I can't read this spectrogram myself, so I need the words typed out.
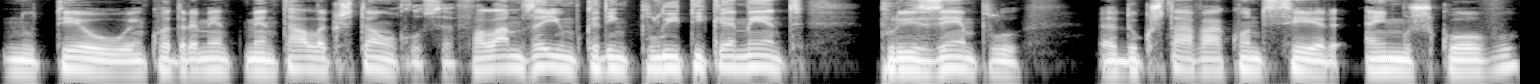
no teu enquadramento mental a questão russa. Falámos aí um bocadinho politicamente, por exemplo, eh, do que estava a acontecer em Moscovo,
